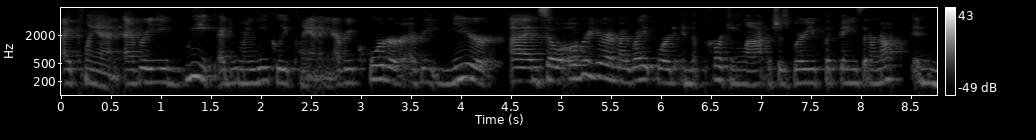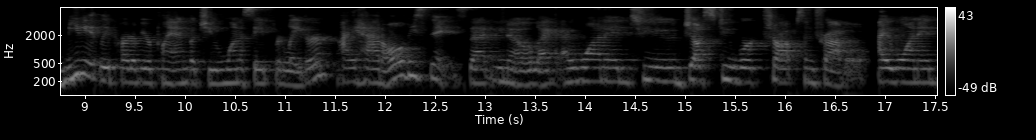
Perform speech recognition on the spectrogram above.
I plan, every week I do my weekly planning, every quarter, every year. And so, over here on my whiteboard in the parking lot, which is where you put things that are not immediately part of your plan, but you want to save for later, I had all these things that, you know, like I wanted to just do workshops and travel. I wanted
